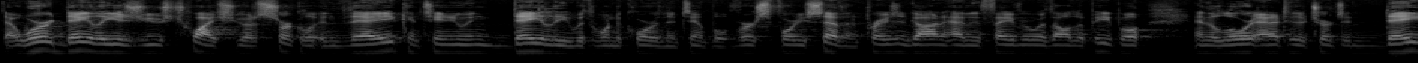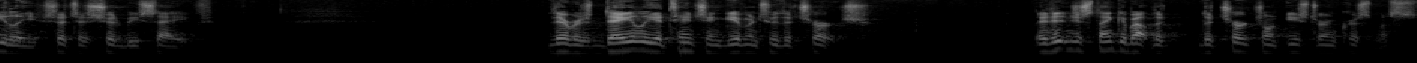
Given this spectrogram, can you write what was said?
That word daily is used twice. You got to circle it. And they continuing daily with one accord in the temple. Verse 47 praising God and having favor with all the people. And the Lord added to the church daily such as should be saved there was daily attention given to the church. They didn't just think about the, the church on Easter and Christmas.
